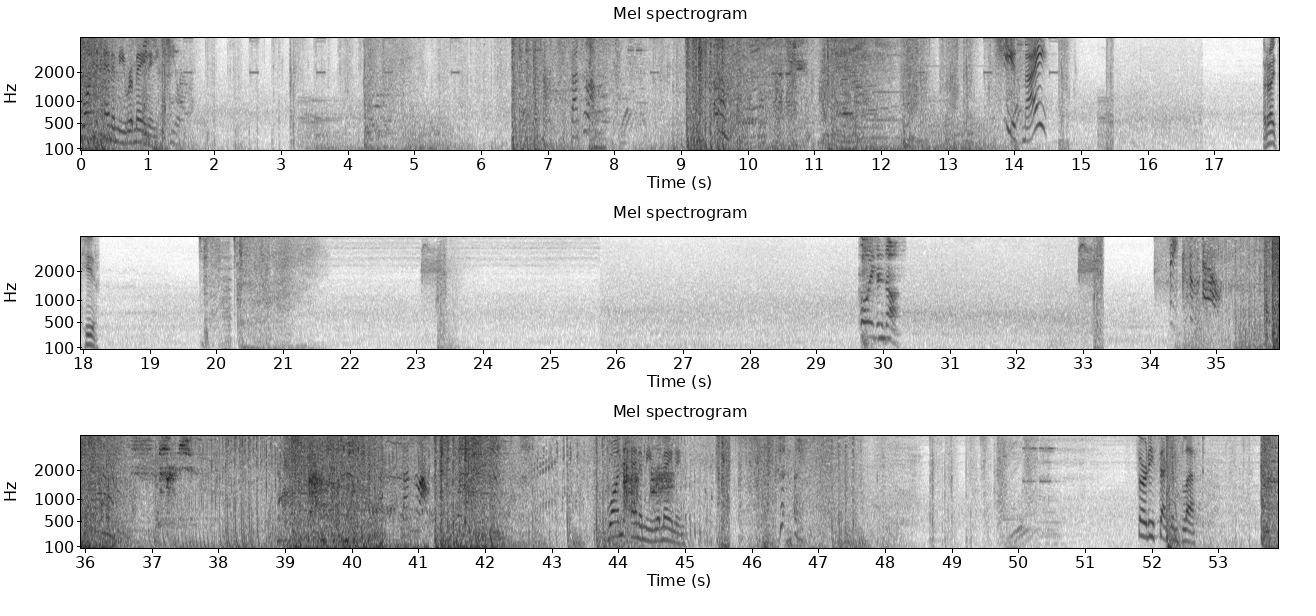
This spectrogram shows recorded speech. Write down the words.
One enemy remaining. Right here. Poison's off. Seek them out. Out. One enemy remaining. Thirty seconds left.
